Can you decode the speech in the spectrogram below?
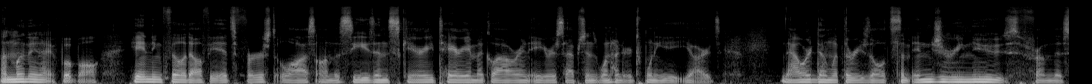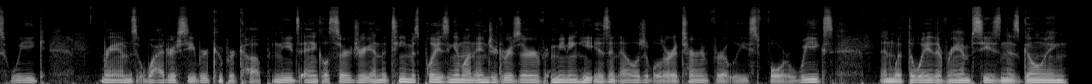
On Monday Night Football, handing Philadelphia its first loss on the season. Scary Terry McLaurin, eight receptions, 128 yards. Now we're done with the results. Some injury news from this week. Rams wide receiver Cooper Kupp needs ankle surgery, and the team is placing him on injured reserve, meaning he isn't eligible to return for at least four weeks. And with the way the Rams season is going,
